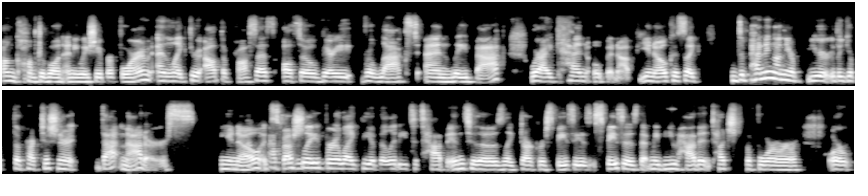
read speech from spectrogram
uncomfortable in any way, shape, or form. And like throughout the process, also very relaxed and laid back where I can open up, you know, because like depending on your your the, your the practitioner, that matters you know Absolutely. especially for like the ability to tap into those like darker spaces spaces that maybe you haven't touched before or or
